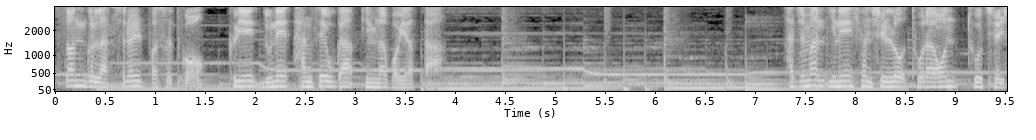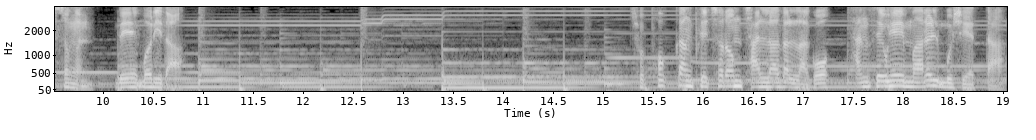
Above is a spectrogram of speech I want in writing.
선글라스를 벗었고 그의 눈에 단새우가 빛나 보였다. 하지만 이내 현실로 돌아온 두 칠성은 내 머리다. 조폭 깡패처럼 잘라달라고 단새우의 말을 무시했다.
